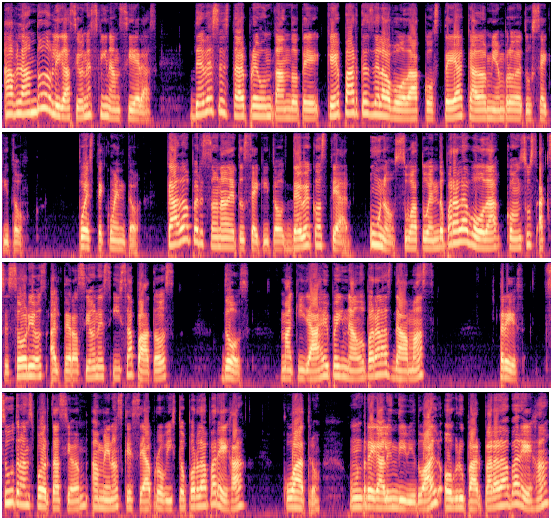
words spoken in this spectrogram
Hablando de obligaciones financieras, debes estar preguntándote qué partes de la boda costea cada miembro de tu séquito. Pues te cuento, cada persona de tu séquito debe costear 1. Su atuendo para la boda con sus accesorios, alteraciones y zapatos. 2. Maquillaje y peinado para las damas. 3. Su transportación, a menos que sea provisto por la pareja. 4. Un regalo individual o grupal para la pareja.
